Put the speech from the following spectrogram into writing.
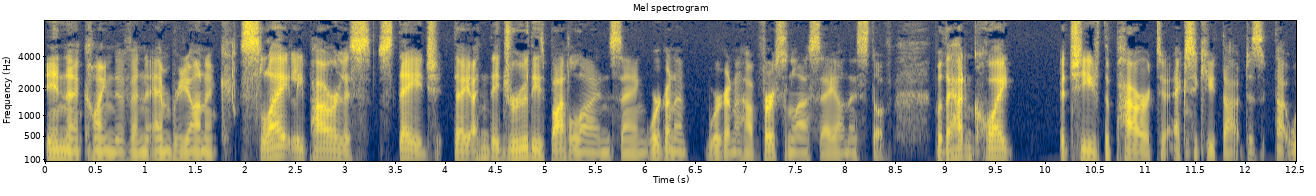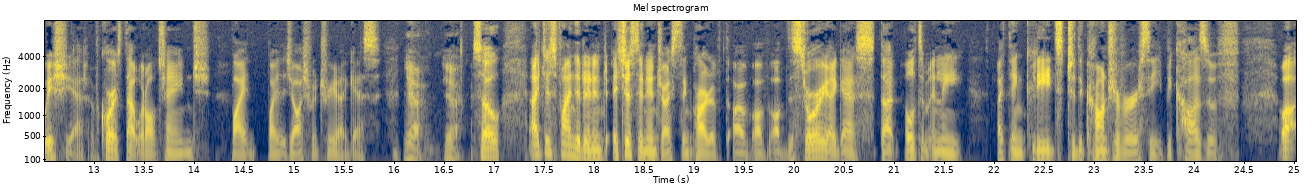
in a kind of an embryonic, slightly powerless stage. They, I think, they drew these battle lines, saying we're gonna we're gonna have first and last say on this stuff, but they hadn't quite achieved the power to execute that that wish yet. Of course, that would all change by by the Joshua Tree, I guess. Yeah, yeah. So I just find it an it's just an interesting part of of of the story, I guess, that ultimately I think leads to the controversy because of well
